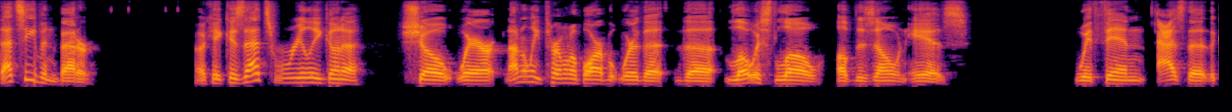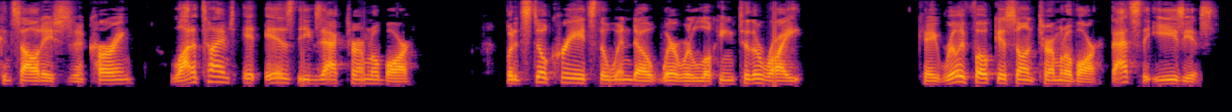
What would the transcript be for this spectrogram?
That's even better. Okay, because that's really going to show where not only terminal bar, but where the, the lowest low of the zone is within as the, the consolidation is occurring. A lot of times it is the exact terminal bar, but it still creates the window where we're looking to the right. Okay, really focus on terminal bar. That's the easiest.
